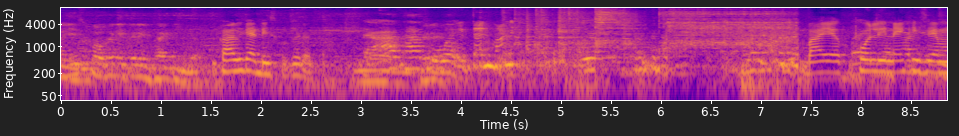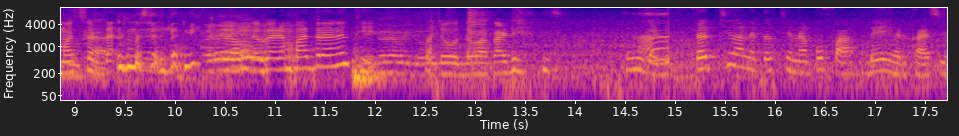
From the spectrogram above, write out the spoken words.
ડિસ્કો કરી કરીને થાકી ગયા. કાલ ક્યાં ડિસ્કો કર્યો હતો? ખોલી નાખી છે મસરદાની મસરદાની. તો ગરમ પાત્ર નથી? જો દવા કાઢી. તથ્ય અને તથ્યના પપ્પા બે હરખા છે.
